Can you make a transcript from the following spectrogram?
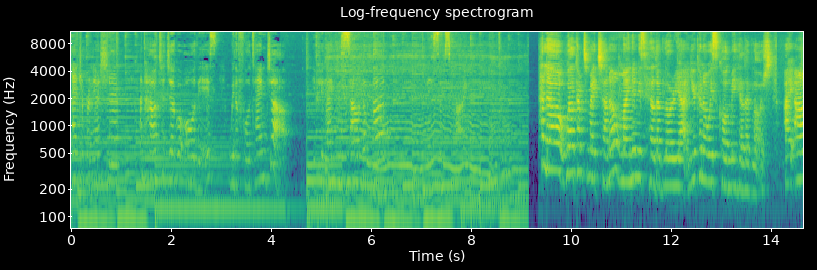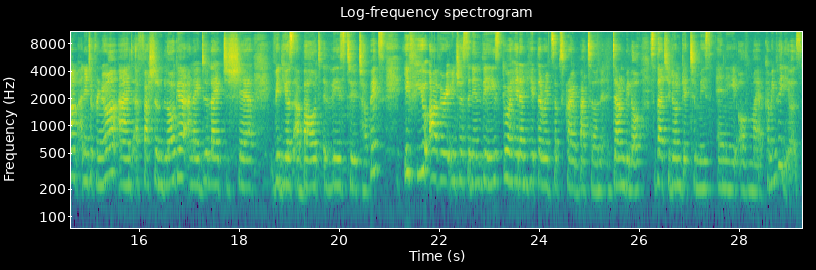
entrepreneurship and how to juggle all this with a full-time job. If you like the sound of that, please subscribe. Hello, welcome to my channel. My name is Hilda Gloria. You can always call me Hilda Glosh. I am an entrepreneur and a fashion blogger and I do like to share videos about these two topics. If you are very interested in these, go ahead and hit the red subscribe button down below so that you don't get to miss any of my upcoming videos.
